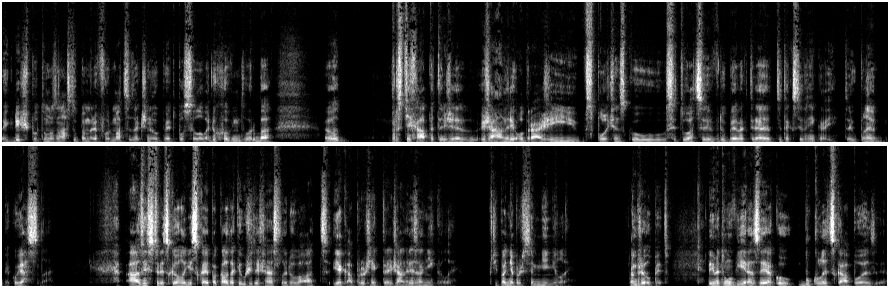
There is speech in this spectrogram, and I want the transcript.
i když potom s nástupem reformace začne opět posilovat duchovní tvorba. Prostě chápete, že žánry odráží společenskou situaci v době, ve které ty texty vznikají. To je úplně jako jasné. A z historického hlediska je pak ale taky užitečné sledovat, jak a proč některé žánry zanikaly. Případně proč se měnily. Dobře, opět. Dejme tomu výrazy jako bukolická poezie.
